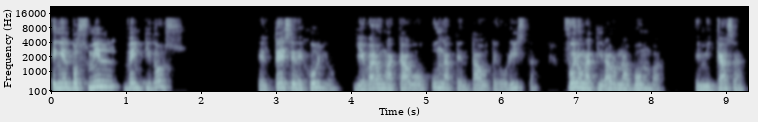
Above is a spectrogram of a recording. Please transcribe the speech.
En el 2022, el 13 de julio, llevaron a cabo un atentado terrorista, fueron a tirar una bomba en mi casa,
